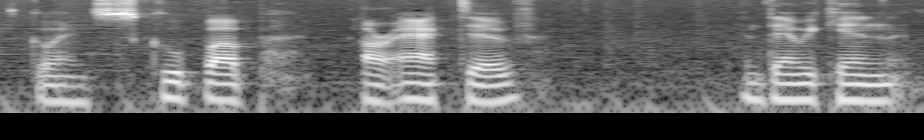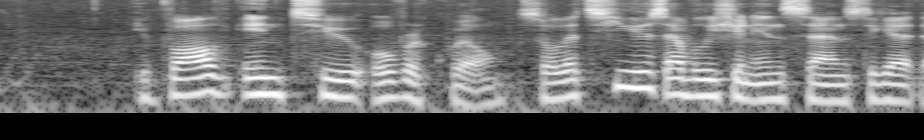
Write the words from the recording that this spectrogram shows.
let's go ahead and scoop up our active, and then we can evolve into Overqwil. So let's use Evolution Incense to get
